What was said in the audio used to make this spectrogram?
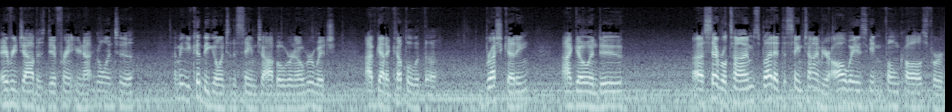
Every job is different. You're not going to I mean, you could be going to the same job over and over, which I've got a couple with the brush cutting. I go and do uh, several times, but at the same time, you're always getting phone calls for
